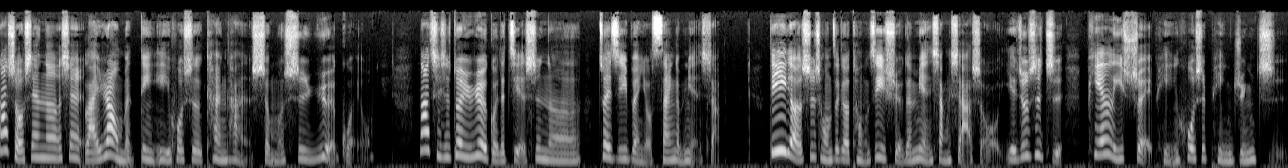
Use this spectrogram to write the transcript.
那首先呢，先来让我们定义或是看看什么是越轨哦。那其实对于越轨的解释呢，最基本有三个面向。第一个是从这个统计学的面向下手，也就是指偏离水平或是平均值。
